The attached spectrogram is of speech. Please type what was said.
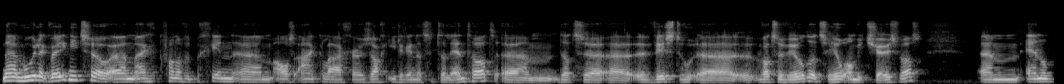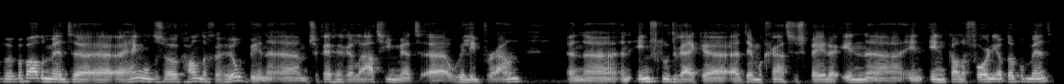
Nou, moeilijk weet ik niet zo. Um, eigenlijk vanaf het begin um, als aanklager zag iedereen dat ze talent had. Um, dat ze uh, wist uh, wat ze wilde, dat ze heel ambitieus was. en op bepaalde momenten uh, hengelde ze ook handige hulp binnen. ze kreeg een relatie met Willie Brown, een, een invloedrijke democratische speler in, in, in Californië op dat moment.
